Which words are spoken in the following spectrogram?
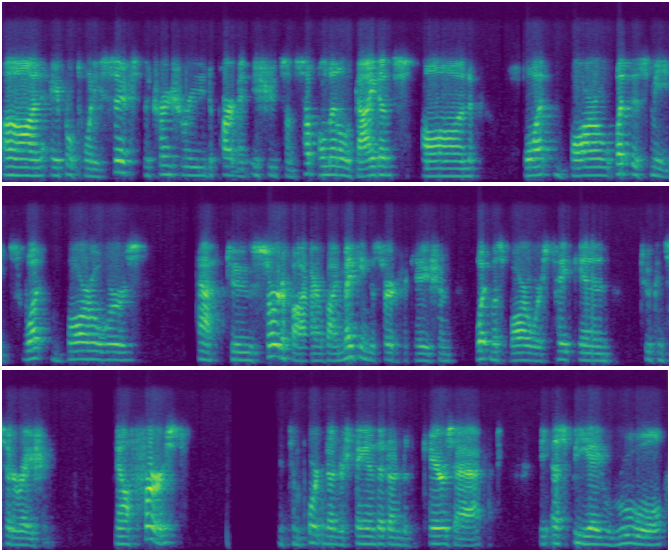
On April 26th, the Treasury Department issued some supplemental guidance on what borrow what this means, what borrowers have to certify, or by making the certification, what must borrowers take in to consideration. Now, first, it's important to understand that under the CARES Act, the SBA rule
